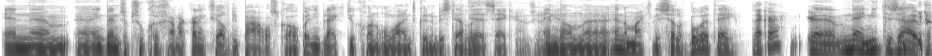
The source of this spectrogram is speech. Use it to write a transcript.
En ehm, eh, ik ben dus op zoek gegaan naar, kan ik zelf die parels kopen? En die blijkt je natuurlijk gewoon online te kunnen bestellen. Ja, zeker. En dan, eh, en dan maak je dus zelf boba thee. Lekker? Eh, nee, niet te zuipen.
